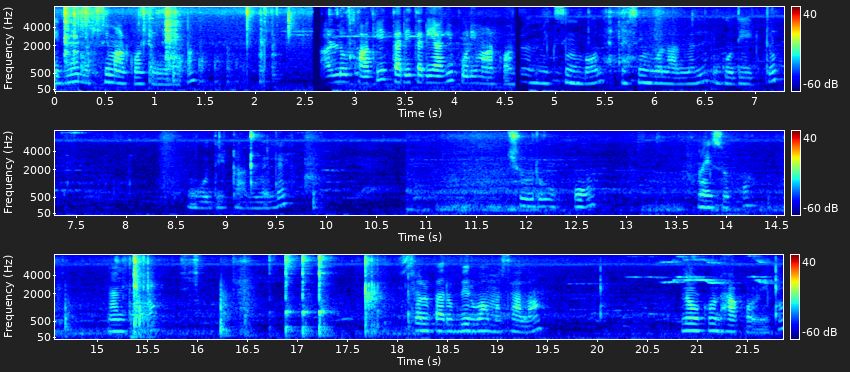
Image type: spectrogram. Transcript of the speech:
ಇದನ್ನ ಮಿಕ್ಸಿ ಮಾಡ್ಕೊತೀನಿ ಹಳ್ಳು ಹಾಕಿ ತರಿ ತರಿಯಾಗಿ ಪುಡಿ ಮಾಡ್ಕೊಂಡು ಒಂದು ಮಿಕ್ಸಿಂಗ್ ಬೌಲ್ ಮಿಕ್ಸಿಂಗ್ ಬೌಲ್ ಆದಮೇಲೆ ಗೋಧಿ ಹಿಟ್ಟು. ಗೋಧಿ ಹಿಟ್ಟು ಆದಮೇಲೆ ಚೂರು ಉಪ್ಪು ಮೈಸೂಪು ನಂತರ ಸ್ವಲ್ಪ ರುಬ್ಬಿರುವ ಮಸಾಲ. ನೋಡ್ಕೊಂಡು ಹಾಕ್ಕೋಬೇಕು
